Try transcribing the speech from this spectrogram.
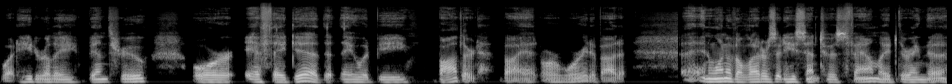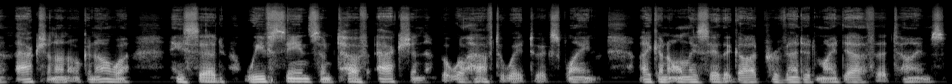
what he'd really been through, or if they did, that they would be bothered by it or worried about it. In one of the letters that he sent to his family during the action on Okinawa, he said, We've seen some tough action, but we'll have to wait to explain. I can only say that God prevented my death at times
